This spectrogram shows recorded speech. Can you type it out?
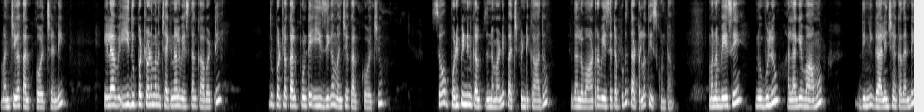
మంచిగా కలుపుకోవచ్చండి. ఇలా ఈ దుప్పట్లోనే మనం చకినాలు వేస్తాం కాబట్టి దుప్పట్లో కలుపుకుంటే ఈజీగా మంచిగా కలుపుకోవచ్చు. సో పొడిపిండిని కలుపుతున్నాం కలుపుతున్నామండి. పచ్చిపిండి కాదు. దానిలో వాటర్ వేసేటప్పుడు తట్టలో తీసుకుంటాం. మనం వేసే నువ్వులు అలాగే వాము దీన్ని గాలించాం కదండి.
